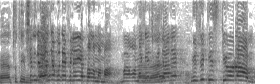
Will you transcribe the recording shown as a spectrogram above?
Ee, tutayım Şimdi lütfen. önce bu defileyi yapalım ama. Ona Evet. geçmeden müzik istiyorum.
